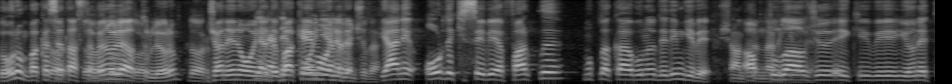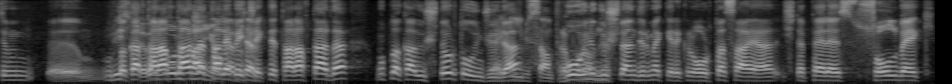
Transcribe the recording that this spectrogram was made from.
Doğru mu? Bakasetas'ta Doğru, ben doğru, öyle doğru. hatırlıyorum. Doğru. Canini oynadı, Genelde oynayan oynadı. oyuncular. Yani oradaki seviye farklı. Mutlaka bunu dediğim gibi Şampiyonlar Abdullah Ligi'nde. Avcı ekibi, yönetim e, mutlaka ve taraftar da yok. talep Tabii, edecekti. Taraftar da mutlaka 3-4 oyuncuyla iyi bir santrafor bu oyunu güçlendirmek gerekir. Orta sahaya işte Perez, sol bek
